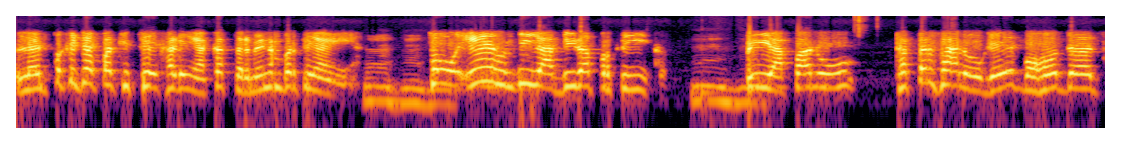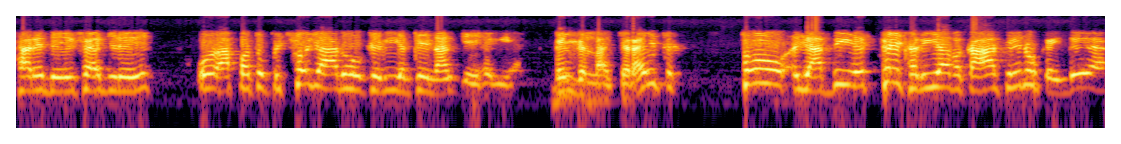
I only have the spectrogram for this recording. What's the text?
올림픽 'ਚ ਆਪਾਂ ਕਿੱਥੇ ਖੜੇ ਆ 71ਵੇਂ ਨੰਬਰ ਤੇ ਆਏ ਆ ਹੂੰ ਹੂੰ ਸੋ ਇਹ ਹੁੰਦੀ ਆਜ਼ਾਦੀ ਦਾ ਪ੍ਰਤੀਕ ਹੂੰ ਵੀ ਆਪਾਂ ਨੂੰ 78 ਸਾਲ ਹੋ ਗਏ ਬਹੁਤ ਸਾਰੇ ਦੇਸ਼ ਹੈ ਜਿਹੜੇ ਉਹ ਆਪਾਂ ਤੋਂ ਪਿੱਛੋਂ ਯਾਦ ਹੋ ਕੇ ਵੀ ਅੱਗੇ ਲੰਘ ਗਏ ਹੈਗੇ ਆ ਕਈ ਗੱਲਾਂ ਚ ਰਾਈਟ ਸੋ ਆਜ਼ਾਦੀ ਇੱਥੇ ਖੜੀ ਆ ਵਿਕਾਸ ਇਹਨੂੰ ਕਹਿੰਦੇ ਆ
